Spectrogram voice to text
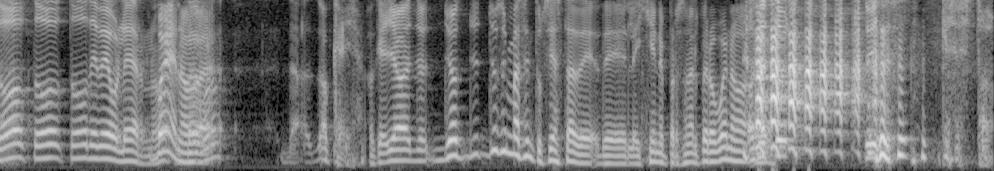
Todo, todo, todo debe oler, ¿no? Bueno, eh, ok, ok. Yo, yo, yo, yo soy más entusiasta de, de la higiene personal, pero bueno. O sea, tú, tú dices, ¿qué es esto?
